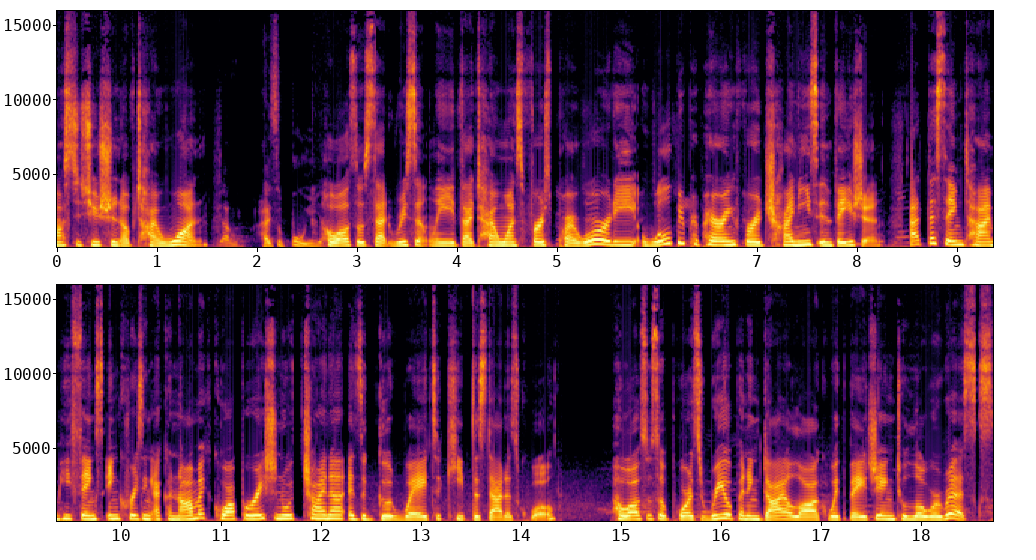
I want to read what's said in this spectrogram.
Constitution of Taiwan. Hou also said recently that Taiwan's first priority will be preparing for a Chinese invasion. At the same time, he thinks increasing economic cooperation with China is a good way to keep the status quo. Hou also supports reopening dialogue with Beijing to lower risks.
